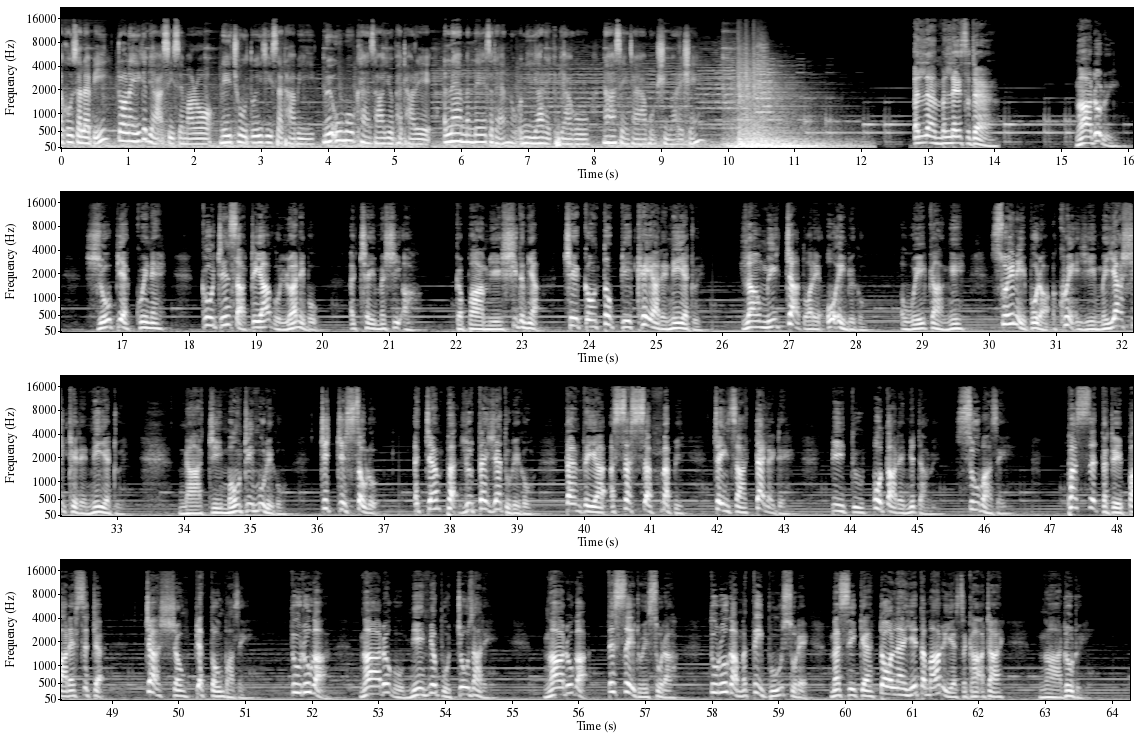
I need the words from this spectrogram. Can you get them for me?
အခုဆက်လက်ပြီးတော်လန်ရေးကဗျာအစီအစဉ်မှာတော့နေချိုသွေးကြီးဆက်ထားပြီးຫນွေဦးမိုးခန်းစားရွက်ဖတ်ထားတဲ့အလံမလဲစဒံလို့အမည်ရတဲ့ကဗျာကိုနားဆင်ကြရဖို့ရှိပါတယ်ရှင်အလံမလဲစဒံငါတို့တွေရိုးပြက်ကွင်းနေကိုချင်းစာတရားကိုလွမ်းနေဖို့အချိန်မရှိအောင်ကဘာမြေရှိသမျှခြေကုံတုတ်ပြေးခဲ့ရတဲ့နေ့ရက်တွေလောင်မီးကျသွားတဲ့အိုးအိမ်တွေကိုအဝေးကငင်း ဆွေးနေဖို့တော့အခွင့်အရေးမရရှိခဲ့တဲ့နေ့ရက်တွေနာကြည်မုံတီးမှုတွေကိုကြစ်ကြစ်ဆုပ်လို့အကြမ်းဖက်လူတက်ရက်သူတွေကိုတန်တရားအဆက်ဆက်မှတ်ပြီးချိန်စာတိုက်လိုက်တယ်ပြည်သူပို့တာတဲ့မြစ်တာတွေစိုးပါစေဖတ်စစ်တဲ့ပါတဲ့စစ်တပ်ကြရှုံပြတ်သုံးပါစေသူတို့ကငါတို့ကိုမြေမြုပ်ဖို့ကြိုးစားတယ်ငါတို့ကတစ္ဆိတ်တွေဆိုတာ သူတို့ကမသိဘူးဆိုတဲ့မက္ဆီကန်တော်လန်ရေးသမားတွေရဲ့စကားအတိုင်းငါတို့တွေ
